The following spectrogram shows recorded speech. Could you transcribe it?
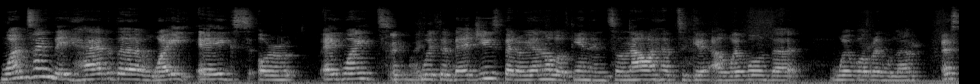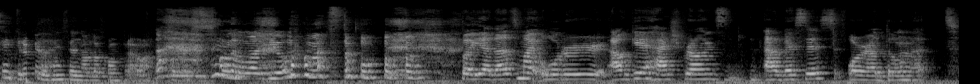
One time they had the white eggs or egg whites Egg whites, with the veggies, pero ya no lo tienen. So now I have to get a huevo, the huevo regular. es que creo que la gente no lo compraba eso. Nomás yo. Nomás tú. But yeah, that's my order. I'll get hash browns a veces or a donut.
